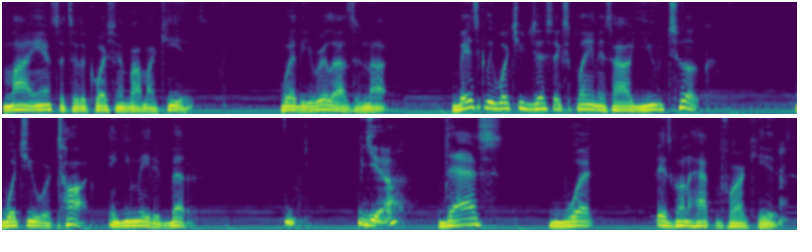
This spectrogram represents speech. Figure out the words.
my answer to the question about my kids, whether you realize it or not. Basically, what you just explained is how you took what you were taught and you made it better. yeah, That's what is going to happen for our kids.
